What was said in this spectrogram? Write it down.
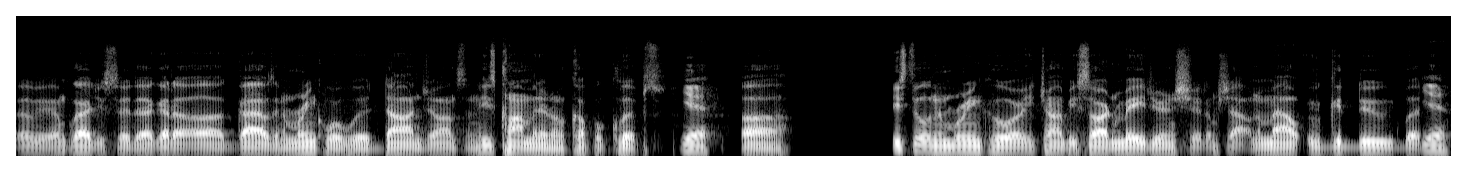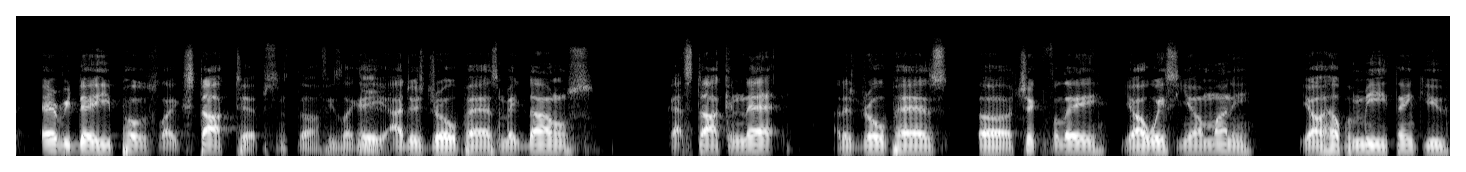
Oh, yeah, I'm glad you said that. I got a uh, guy I was in the Marine Corps with, Don Johnson. He's commented on a couple clips. Yeah, Uh, he's still in the Marine Corps. He's trying to be sergeant major and shit. I'm shouting him out. He's a good dude, but Yeah. every day he posts like stock tips and stuff. He's like, "Hey, I just drove past McDonald's, got stock in that. I just drove past uh, Chick Fil A. Y'all wasting y'all money. Y'all helping me. Thank you.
